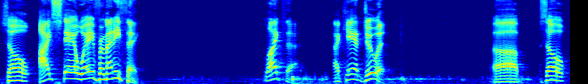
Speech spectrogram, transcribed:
So I stay away from anything like that. I can't do it. Uh, so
